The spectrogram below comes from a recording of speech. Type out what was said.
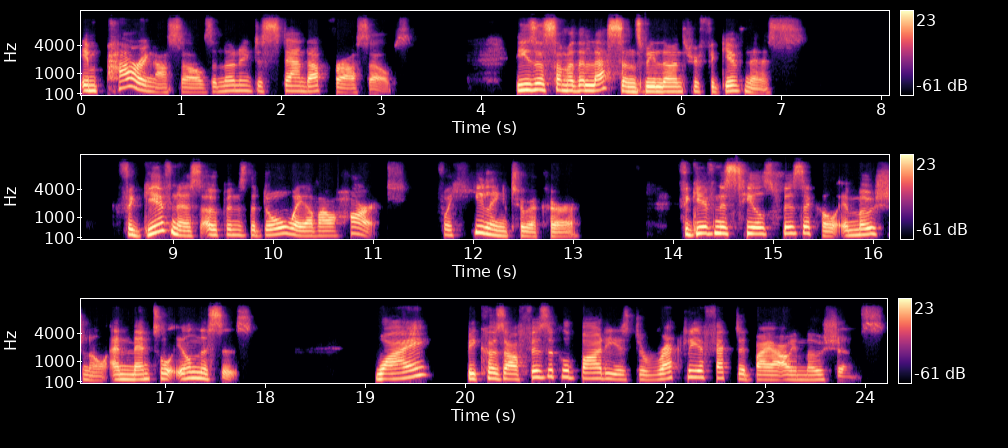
empowering ourselves and learning to stand up for ourselves. These are some of the lessons we learn through forgiveness. Forgiveness opens the doorway of our heart for healing to occur. Forgiveness heals physical, emotional, and mental illnesses. Why? Because our physical body is directly affected by our emotions.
